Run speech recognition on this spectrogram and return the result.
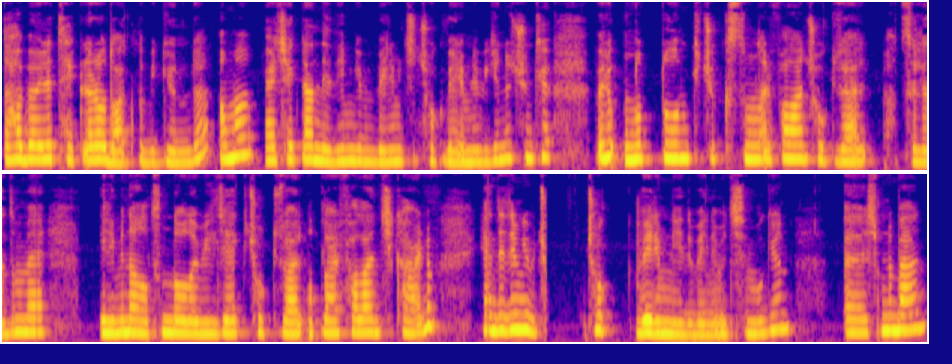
daha böyle tekrar odaklı bir gündü ama gerçekten dediğim gibi benim için çok verimli bir gündü. Çünkü böyle unuttuğum küçük kısımları falan çok güzel hatırladım ve elimin altında olabilecek çok güzel notlar falan çıkardım. Yani dediğim gibi çok, çok verimliydi benim için bugün. Ee, şimdi ben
